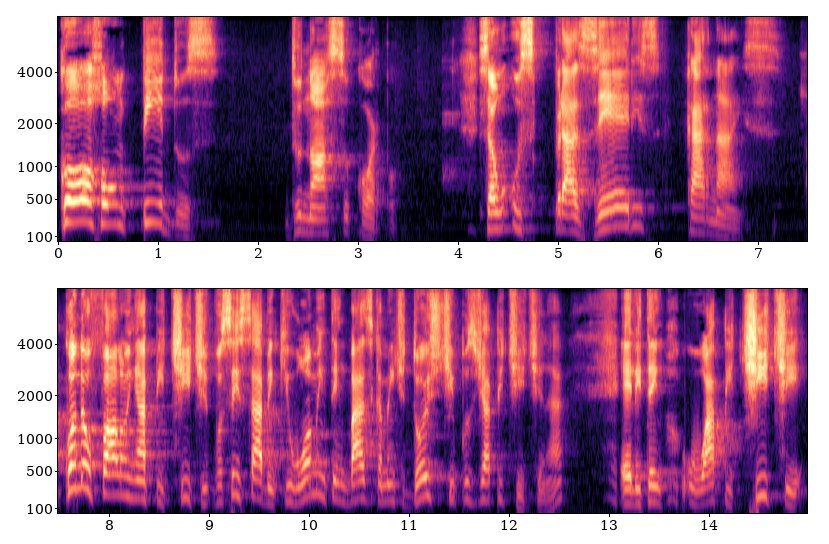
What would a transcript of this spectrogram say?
corrompidos do nosso corpo. São os prazeres carnais. Quando eu falo em apetite, vocês sabem que o homem tem basicamente dois tipos de apetite, né? Ele tem o apetite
